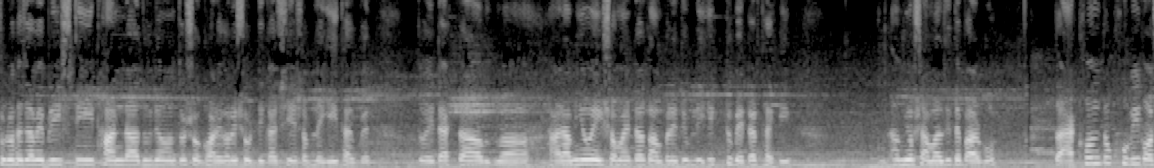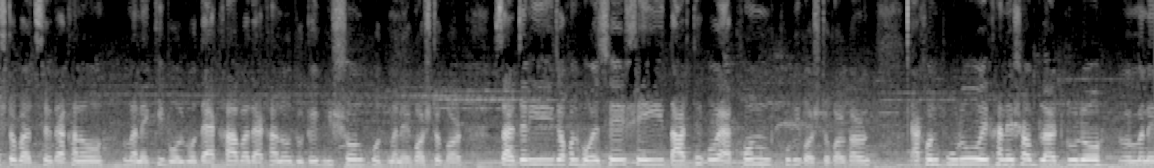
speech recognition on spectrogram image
শুরু হয়ে যাবে বৃষ্টি, ঠান্ডা, দুজন তো ঘরে ঘরে সর্দি, কাশি এসব লেগেই থাকবে। তো এটা একটা আর আমিও এই সময়টা কম্পারেটিভলি একটু বেটার থাকি। আমিও সামাল দিতে পারব। তো এখন তো খুবই কষ্ট পাচ্ছে দেখানো মানে কি বলব, দেখা বা দেখানো দুটোই ভীষণ মানে কষ্টকর। সার্জারি যখন হয়েছে সেই তার থেকেও এখন খুবই কষ্টকর, কারণ এখন পুরো এখানে সব ব্লাডগুলো মানে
